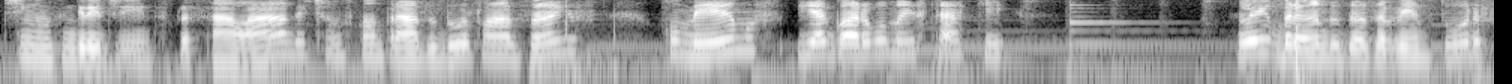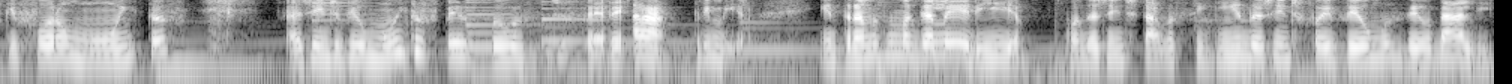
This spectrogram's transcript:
tínhamos ingredientes para salada e tínhamos comprado duas lasanhas, comemos e agora a mamãe está aqui. Lembrando das aventuras que foram muitas, a gente viu muitas pessoas diferentes. Ah, primeiro, entramos numa galeria quando a gente estava seguindo, a gente foi ver o Museu Dali.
